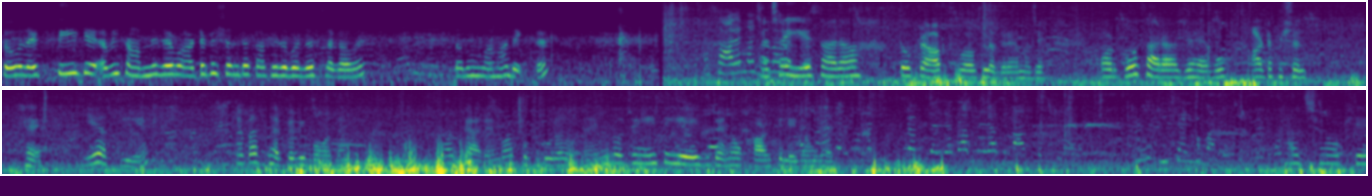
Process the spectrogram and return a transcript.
सो लेट्स सी कि अभी सामने जो है वो आर्टिफिशियल का काफ़ी ज़बरदस्त लगा हुआ है। तब हम वहाँ देखते हैं। अच्छा ये सारा तो क्राफ्ट वर्क लग रहा है मुझे। और वो सारा जो है वो आर्टिफिशियल है। ये असली है। मेरे पास घर पे भी बहुत है। बहुत प्यारे हैं बहुत खूबसूरत होते हैं। मैं सोचूँ यहीं से ये एक जो है ना उखाड़ के ले जाऊँ घर। अच्छा ओके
